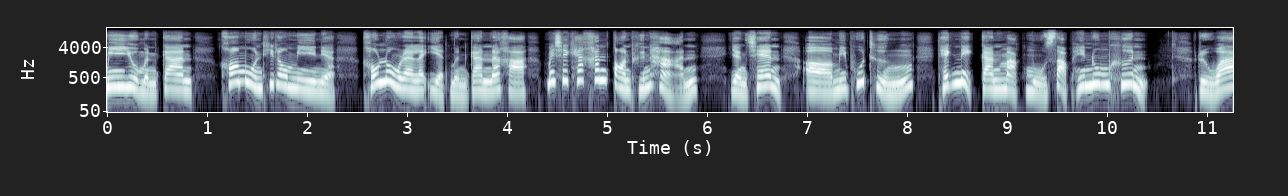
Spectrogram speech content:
มีอยู่เหมือนกัน ข้อมูลที่เรามีเนี่ยเขาลงรายละเอียดเหมือนกันนะคะ ไม่ใช่แค่ขั้นตอนพื้นฐาน อย่างเช่นเอ่อมีพูดถึงเทคนิคการหมักหมูสับให้นุ่มขึ้น หรือว่า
